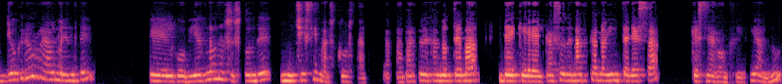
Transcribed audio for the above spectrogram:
yo creo realmente que el gobierno nos esconde muchísimas cosas. Aparte, dejando el tema de que el caso de Nazca no interesa que se haga oficial, ¿no?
